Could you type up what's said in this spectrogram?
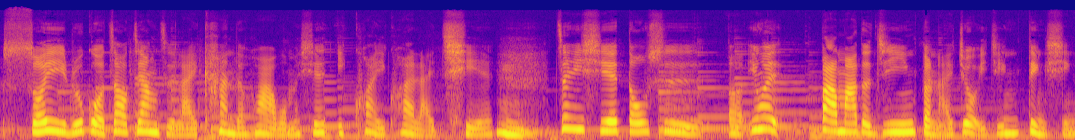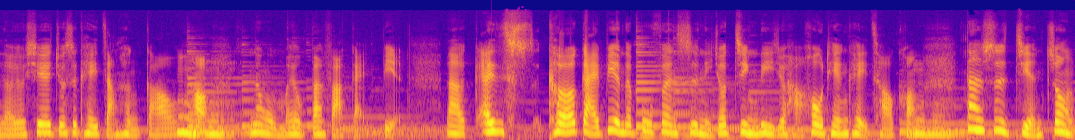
所以如果照这样子来看的话，我们先一块一块来切。嗯，这一些都是呃，因为爸妈的基因本来就已经定型了，有些就是可以长很高，好，那我没有办法改变。那哎，可改变的部分是你就尽力就好，后天可以操控。嗯但是减重、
